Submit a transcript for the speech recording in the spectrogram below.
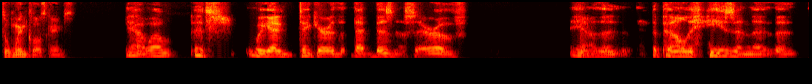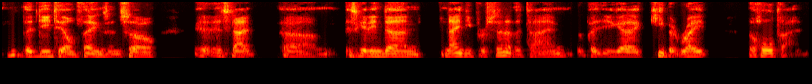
to win close games? Yeah, well, it's we got to take care of that business there of you know the the penalties and the the, the detailed things, and so it's not um, it's getting done ninety percent of the time, but you got to keep it right the whole time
